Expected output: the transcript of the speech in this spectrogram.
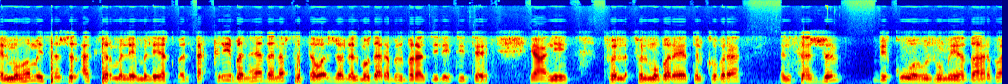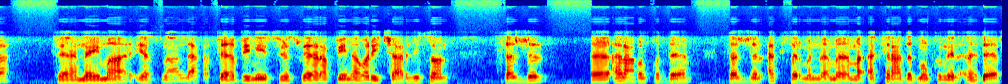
المهم يسجل أكثر من اللي, يقبل. تقريبا هذا نفس التوجه للمدرب البرازيلي تيتي. يعني في المباريات الكبرى نسجل بقوة هجومية ضاربة فيها نيمار يصنع اللعب فيها فينيسيوس فيها رافينا وريتشارلسون سجل آه، ألعب القدام. سجل أكثر من أكثر عدد ممكن من الأهداف.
